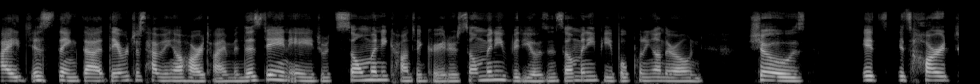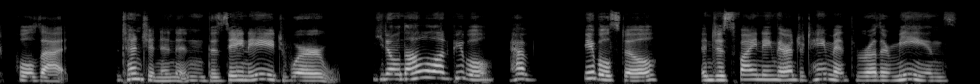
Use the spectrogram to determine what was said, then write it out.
I just think that they were just having a hard time in this day and age with so many content creators, so many videos, and so many people putting on their own shows. It's it's hard to pull that attention in, in this day and age where you know not a lot of people have cable still and just finding their entertainment through other means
